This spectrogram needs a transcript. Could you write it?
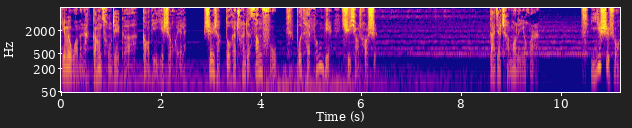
因为我们呢刚从这个告别仪式回来，身上都还穿着丧服，不太方便去小超市。大家沉默了一会儿，仪式说：“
